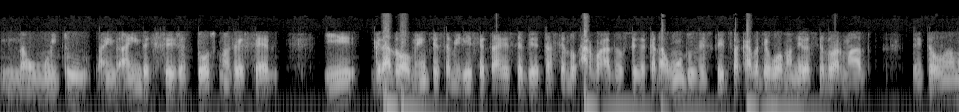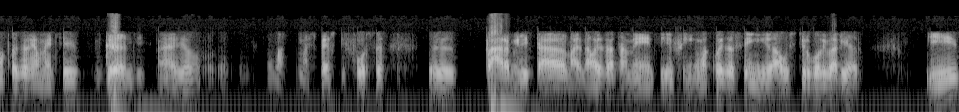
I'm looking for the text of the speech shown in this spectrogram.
não muito, ainda, ainda que seja tosco, mas recebe, e gradualmente essa milícia está recebendo, está sendo armada, ou seja, cada um dos inscritos acaba de alguma maneira sendo armado. Então é uma coisa realmente grande, né? Uma, uma espécie de força uh, paramilitar, mas não exatamente, enfim, uma coisa assim, ao estilo bolivariano. E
